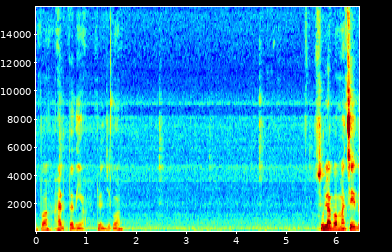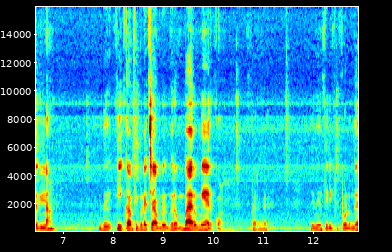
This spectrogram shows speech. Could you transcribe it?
இப்போ அடுத்ததையும் பிழிஞ்சுக்குவோம் சுலபமாக செய்திடலாம். இது டீ காஃபி கூட சாப்பிடுறது ரொம்ப அருமையாக இருக்கும். பாருங்கள் இதையும் திருப்பி போடுங்க.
